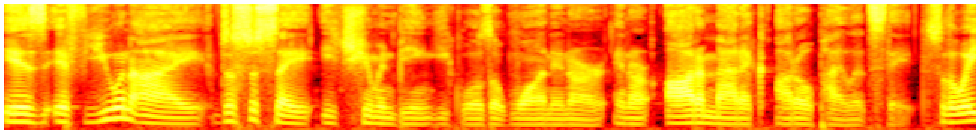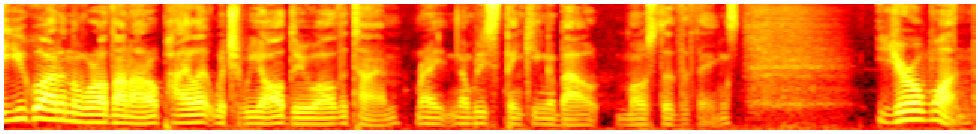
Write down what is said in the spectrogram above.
is if you and I just to say each human being equals a one in our in our automatic autopilot state. So the way you go out in the world on autopilot, which we all do all the time, right? Nobody's thinking about most of the things. You're a one.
